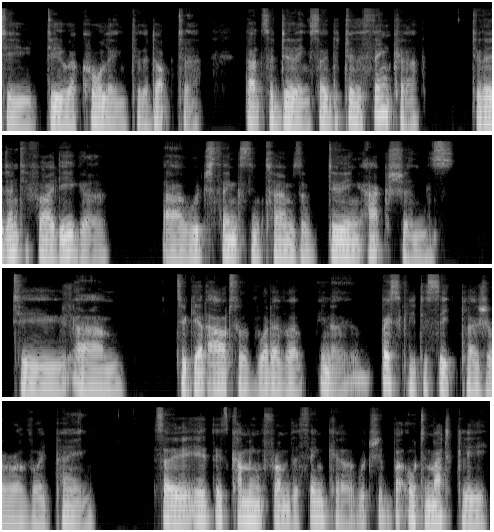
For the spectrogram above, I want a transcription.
to do a calling to the doctor. That's a doing. So the, to the thinker, to the identified ego, uh, which thinks in terms of doing actions to um, to get out of whatever you know, basically to seek pleasure or avoid pain. So it is coming from the thinker, which automatically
